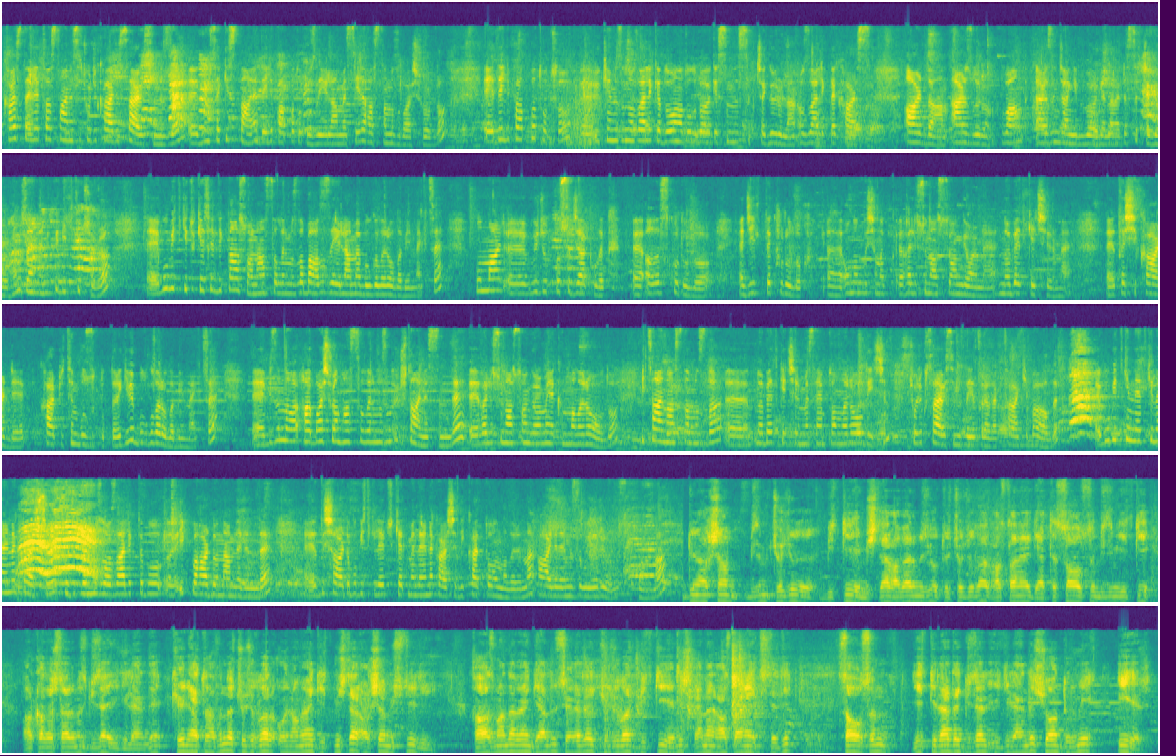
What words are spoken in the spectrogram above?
Kars Devlet Hastanesi Çocuk Acil Servisimize e, dün 8 tane deli patpat otu zehirlenmesiyle hastamız başvurdu. E, deli patpat otu e, ülkemizin özellikle Doğu Anadolu bölgesinde sıkça görülen, özellikle Kars, Ardahan, Erzurum, Van, Erzincan gibi bölgelerde sıkça gördüğümüz endemik bir bitki türü. E, bu bitki tüketildikten sonra hastalarımızda bazı zehirlenme bulguları olabilmekte. Bunlar e, vücutta sıcaklık, e, ağız kuruluğu, e, ciltte kuruluk, e, onun dışında e, halüsinasyon görme, nöbet geçirme, e, taşikardi, kalp ritim bozuklukları gibi bulgular olabilmekte. E, bizim de başvuran hastalarımızın 3 tanesinde e, halüsinasyon görme yakınmaları oldu. Bir tane hastamızda e, nöbet geçirme semptomları olduğu için çocuk servisimizde yatırarak takibe aldık. E, bu bitkinin etkilerine karşı çocuklarımız özellikle bu e, ilkbahar dönemlerinde e, dışarıda bu bitkileri tüketmelerine karşı dikkatli olmalarını ailelerimizi uyarıyoruz bu konuda. Dün akşam bizim çocuğu bitki yemişler. Haberimiz yoktu. Çocuklar hastaneye geldi. Sağ olsun bizim yetki arkadaşlarımız güzel ilgilendi. Köyün etrafında çocuklar oynamaya gitmişler. Akşamüstüydü. Kazman'da ben geldim söyledi çocuklar bitki yemiş. Hemen hastaneye yetiştirdik. Sağ olsun yetkililer de güzel ilgilendi. Şu an durumu iyidir.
